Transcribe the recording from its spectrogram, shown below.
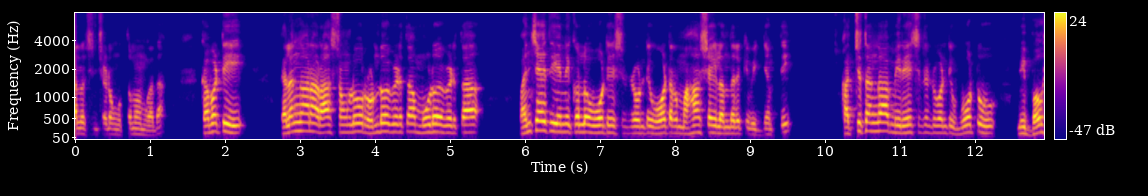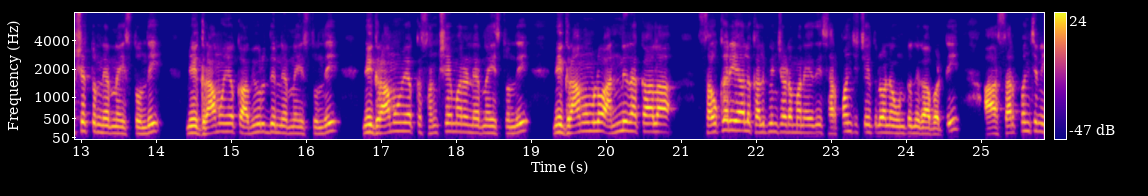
ఆలోచించడం ఉత్తమం కదా. కాబట్టి తెలంగాణ రాష్ట్రంలో రెండో విడత మూడో విడత పంచాయతీ ఎన్నికల్లో ఓటేసినటువంటి ఓటర్ మహాశయులందరికీ విజ్ఞప్తి. ఖచ్చితంగా మీరు వేసేటటువంటి ఓటు మీ భవిష్యత్తును నిర్ణయిస్తుంది. మీ గ్రామం యొక్క అభివృద్ధిని నిర్ణయిస్తుంది. మీ గ్రామం యొక్క సంక్షేమాన్ని నిర్ణయిస్తుంది. మీ గ్రామంలో అన్ని రకాల సౌకర్యాలు కల్పించడం అనేది సర్పంచ్ చేతిలోనే ఉంటుంది కాబట్టి ఆ సర్పంచ్ని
